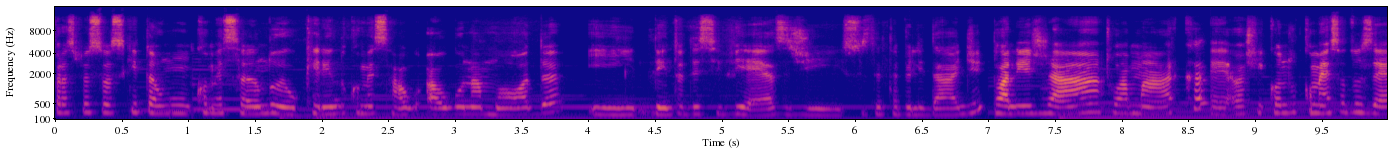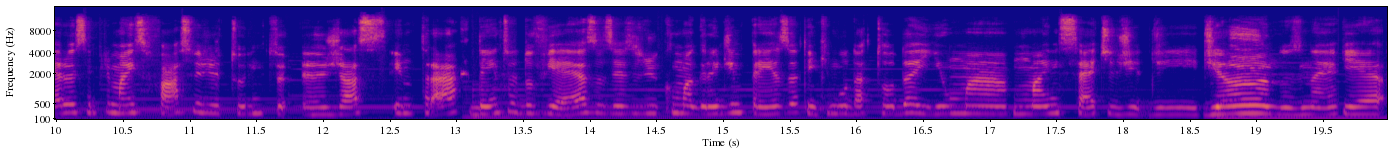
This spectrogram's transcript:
as pessoas que estão começando ou querendo começar algo, algo na moda e dentro desse viés de sustentabilidade, planejar tua marca. É, eu acho que quando começa do zero é sempre mais fácil de tu eh, já entrar dentro do viés, às vezes de que uma grande empresa tem que mudar toda aí uma, um mindset de, de, de anos, né? Que é,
